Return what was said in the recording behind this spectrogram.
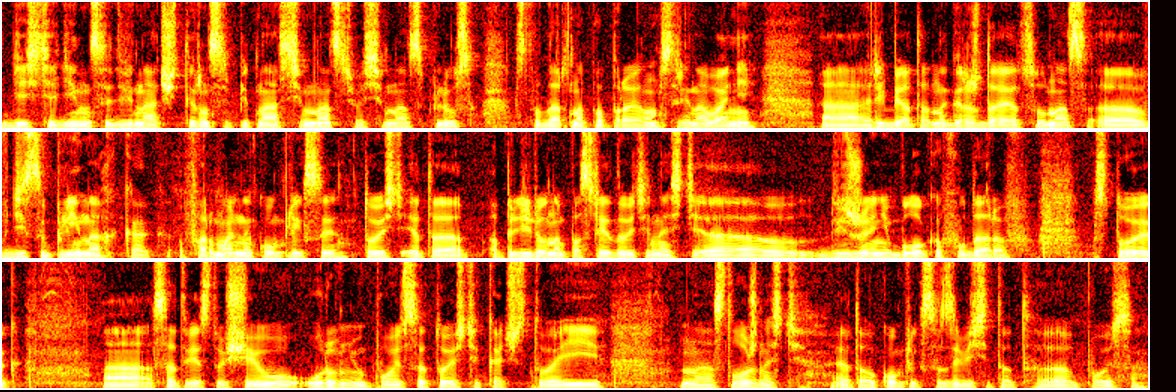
10, 11, 12, 14, 15, 17, 18 плюс, стандартно по правилам соревнований. А, ребята награждаются у нас а, в дисциплинах как формальные комплексы, то есть это определенная последовательность а, движений, блоков, ударов, стоек, соответствующая его уровню пояса, то есть качество и сложность этого комплекса зависит от э, пояса.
